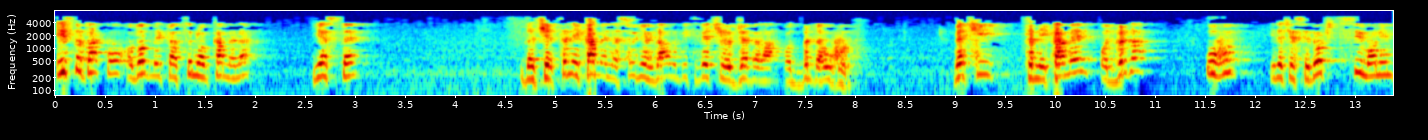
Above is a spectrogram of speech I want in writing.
Isto tako, od odlika crnog kamena jeste da će crni kamen na sudnjem danu biti veći od džebela, od brda Uhud. Veći crni kamen od brda Uhud i da će se dočiti svim onim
